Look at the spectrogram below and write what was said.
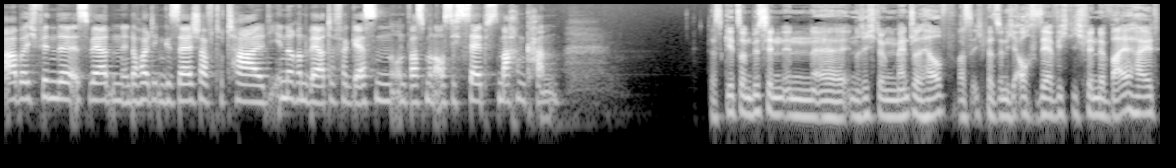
aber ich finde, es werden in der heutigen Gesellschaft total die inneren Werte vergessen und was man aus sich selbst machen kann. Das geht so ein bisschen in, äh, in Richtung Mental Health, was ich persönlich auch sehr wichtig finde, weil halt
